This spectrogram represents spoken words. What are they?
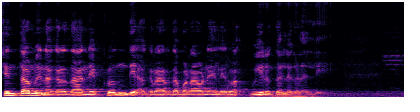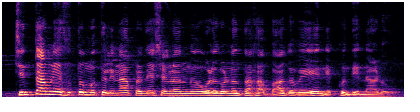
ಚಿಂತಾಮಣಿ ನಗರದ ನೆಕ್ರುಂದಿ ಅಗ್ರಹಾರದ ಬಡಾವಣೆಯಲ್ಲಿರುವ ವೀರುಗಲ್ಲುಗಳಲ್ಲಿ ಚಿಂತಾಮಣಿಯ ಸುತ್ತಮುತ್ತಲಿನ ಪ್ರದೇಶಗಳನ್ನು ಒಳಗೊಂಡಂತಹ ಭಾಗವೇ ನೆಕ್ಕುಂದಿ ನಾಡು.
